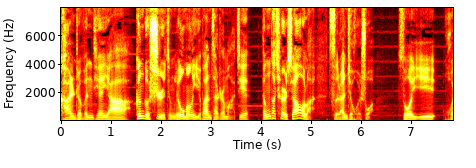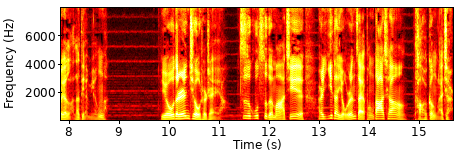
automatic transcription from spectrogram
看着文天涯跟个市井流氓一般在这骂街，等他气儿消了，自然就会说，所以我也懒得点名了。有的人就是这样。自顾自的骂街，而一旦有人在旁搭腔，他会更来劲儿，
